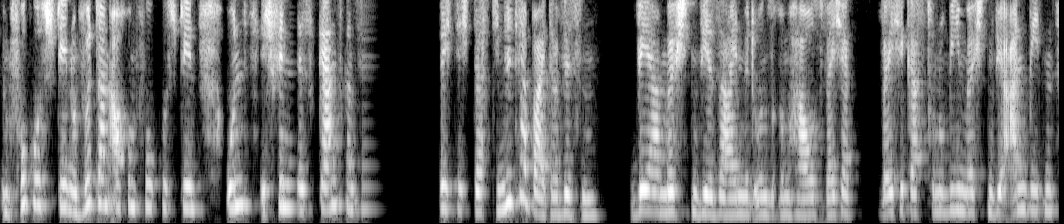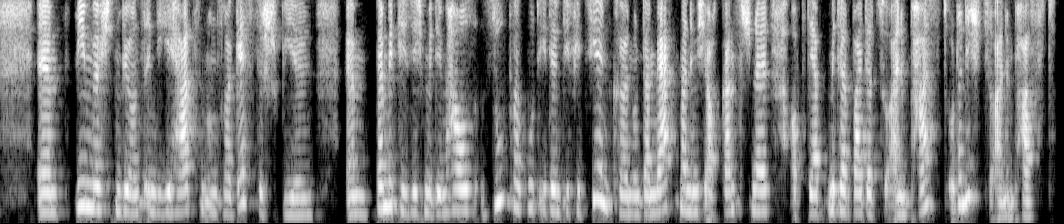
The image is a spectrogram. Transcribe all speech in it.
im Fokus stehen und wird dann auch im Fokus stehen. Und ich finde es ganz, ganz wichtig, dass die Mitarbeiter wissen, wer möchten wir sein mit unserem Haus, welcher, welche Gastronomie möchten wir anbieten, ähm, wie möchten wir uns in die Herzen unserer Gäste spielen, ähm, damit die sich mit dem Haus super gut identifizieren können. Und dann merkt man nämlich auch ganz schnell, ob der Mitarbeiter zu einem passt oder nicht zu einem passt.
